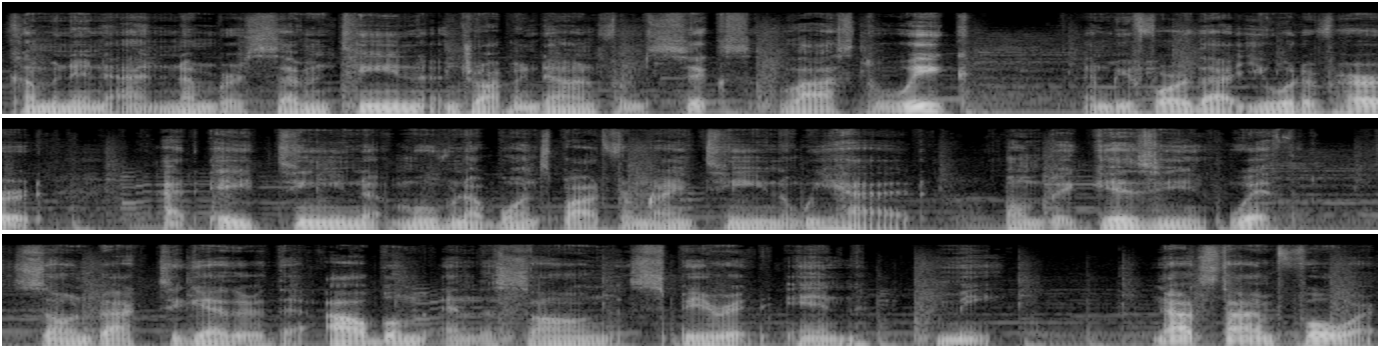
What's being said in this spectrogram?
coming in at number 17 and dropping down from 6 last week. And before that, you would have heard at 18, moving up one spot from 19, we had Ombiigizi with Sewn Back Together, the album and the song Spirit in Me. Now it's time for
